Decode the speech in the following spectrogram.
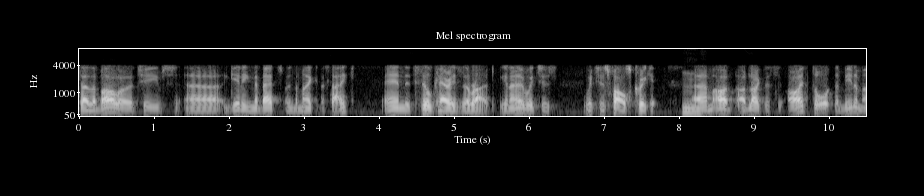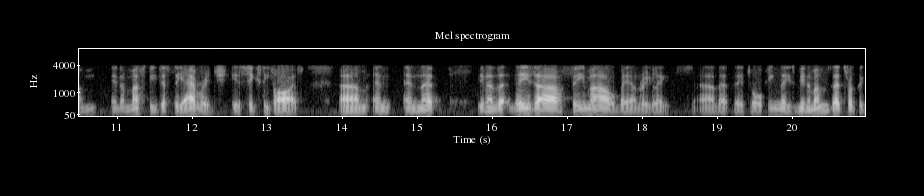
So the bowler achieves uh, getting the batsman to make a mistake, and it still carries the rope. You know, which is which is false cricket. Hmm. Um, I'd, I'd like to. I thought the minimum, and it must be just the average, is 65, um, and and that, you know, th- these are female boundary lengths uh, that they're talking. These minimums. That's what the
